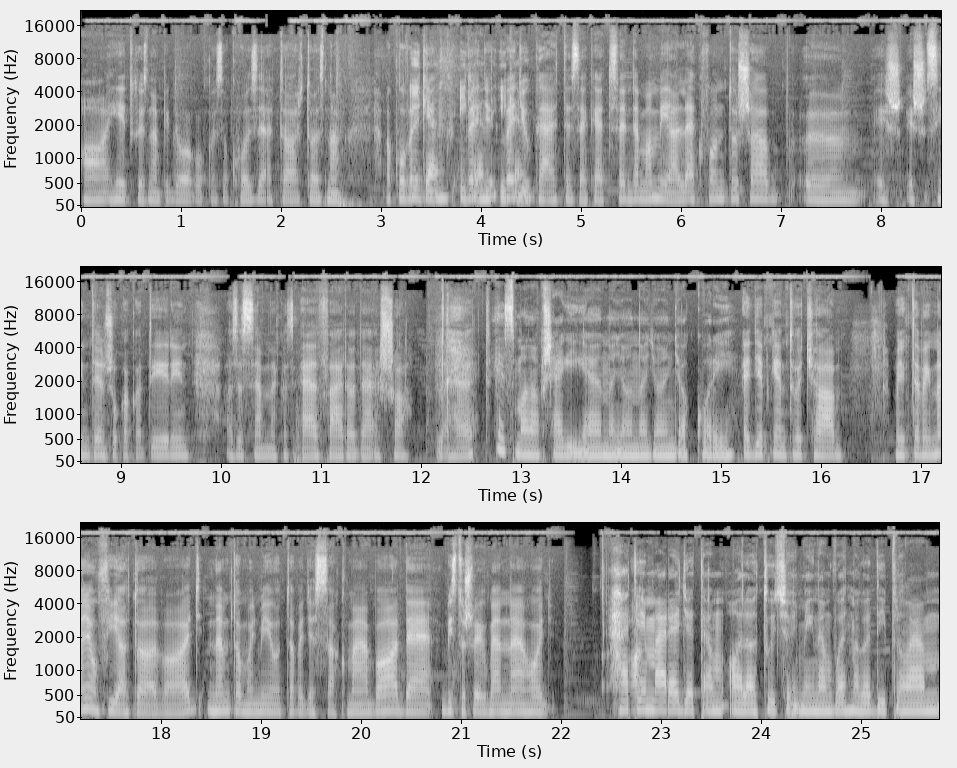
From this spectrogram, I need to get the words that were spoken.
a hétköznapi dolgok azok hozzá tartoznak. Akkor vegyük, Igen, igen, vegyük, igen. vegyük át ezeket. Szerintem ami a legfontosabb, és, és szintén sokakat érint, az a szemnek az elfáradása lehet. Ez manapság igen, nagyon-nagyon gyakori. Egyébként, hogyha mondjuk te még nagyon fiatal vagy, nem tudom, hogy mióta vagy a szakmába, de biztos vagyok benne, hogy Hát én már egyetem alatt, úgyhogy még nem volt meg a diplomám,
